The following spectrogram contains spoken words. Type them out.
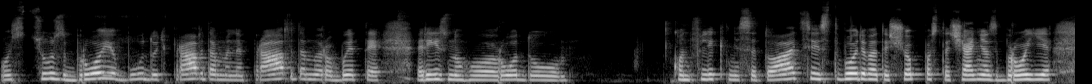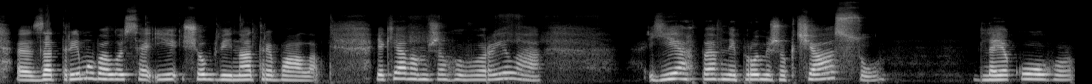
ось цю зброю будуть правдами, неправдами робити різного роду конфліктні ситуації створювати, щоб постачання зброї е, затримувалося і щоб війна тривала. Як я вам вже говорила, є певний проміжок часу, для якого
